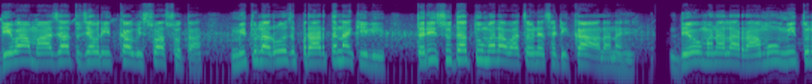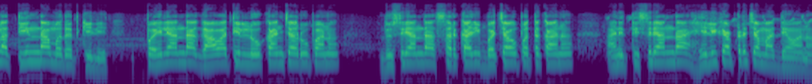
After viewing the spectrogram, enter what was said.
देवा माझा तुझ्यावर इतका विश्वास होता. मी तुला रोज प्रार्थना केली तरीसुद्धा तू मला वाचवण्यासाठी का आला नाही? देव म्हणाला रामू मी तुला तीनदा मदत केली. पहिल्यांदा गावातील लोकांच्या रूपानं दुसऱ्यांदा सरकारी बचाव पथकानं आणि तिसऱ्यांदा हेलिकॉप्टरच्या माध्यमानं.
